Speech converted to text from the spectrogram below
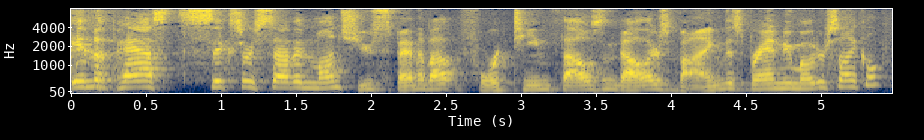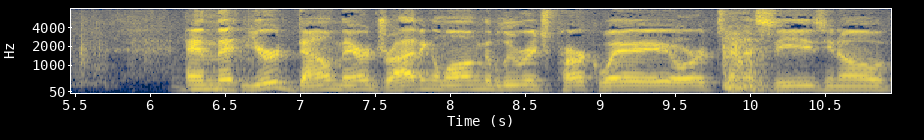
in the past 6 or 7 months you spent about $14,000 buying this brand new motorcycle. And that you're down there driving along the Blue Ridge Parkway or Tennessee's, you know,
